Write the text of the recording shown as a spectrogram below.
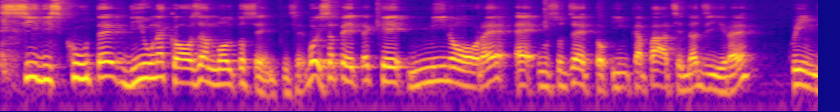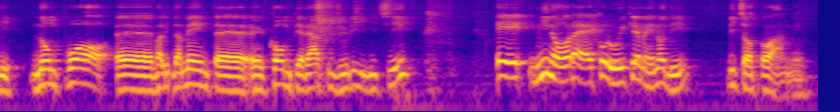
si discute di una cosa molto semplice. Voi sapete che minore è un soggetto incapace d'agire, quindi non può eh, validamente eh, compiere atti giuridici e minore è colui che ha meno di 18 anni.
